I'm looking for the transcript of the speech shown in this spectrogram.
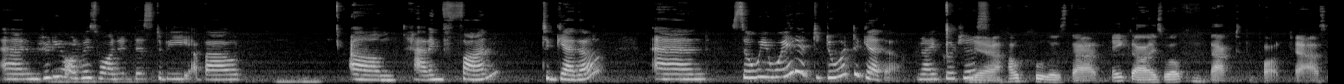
and we really always wanted this to be about um, having fun together and so we waited to do it together right Gurjas? Yeah, how cool is that? Hey guys, welcome back to the podcast.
